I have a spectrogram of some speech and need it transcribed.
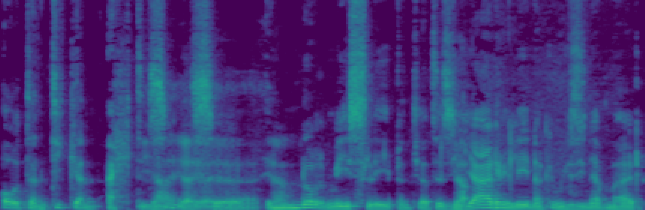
authentiek en echt is. Ja, ja, ja, Het is uh, ja. enorm meeslepend. Ja, het is Ja. jaren geleden dat ik hem gezien heb, maar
